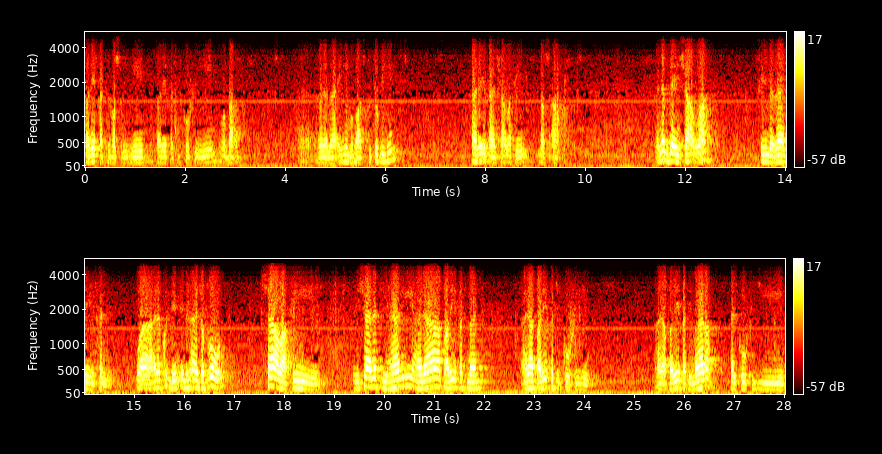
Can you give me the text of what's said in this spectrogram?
طريقة البصريين وطريقة الكوفيين وبعض آه، علمائهم وبعض كتبهم. هذا يفعل إن شاء الله في نص آخر. نبدأ إن شاء الله في مبادئ الفن. وعلى كل إبن آج الروم سار في رسالته هذه على طريقة من؟ على طريقة الكوفيين على طريقة ماذا؟ الكوفيين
